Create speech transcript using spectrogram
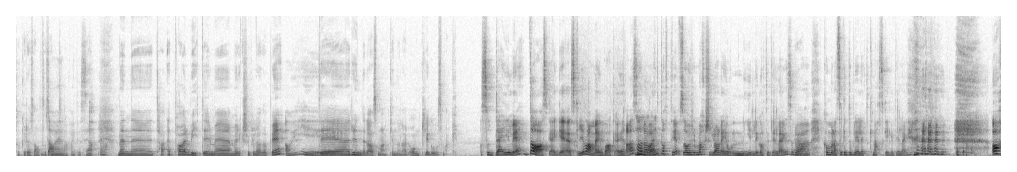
sukker og salt og Da sånt. er det faktisk. Ja. Ja. Men uh, ta et par biter med mørk sjokolade oppi, Oi. det runder av smaken og lager ordentlig god smak. Så deilig. Da skal jeg eh, skrive meg bak øret. Så det var Mm. et godt tips. Og mørk sjokolade er jo nydelig godt i tillegg, så da Ja. kommer det sikkert til å bli litt knasking i tillegg. Åh,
